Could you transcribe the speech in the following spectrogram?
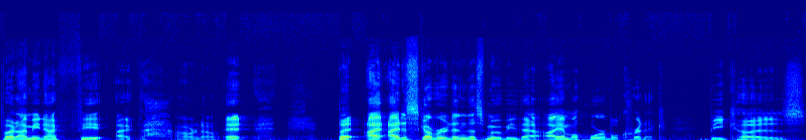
but I mean I feel I I don't know. It But I, I discovered in this movie that I am a horrible critic because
